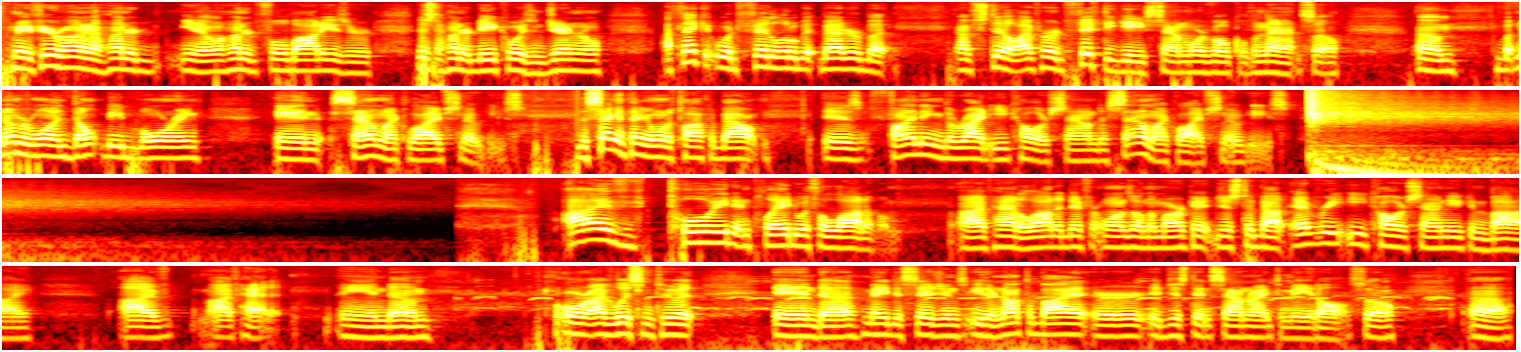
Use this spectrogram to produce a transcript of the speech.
I mean, if you're running 100, you know, 100 full bodies or just 100 decoys in general, I think it would fit a little bit better, but I've still, I've heard 50 geese sound more vocal than that. So, um, but number one, don't be boring and sound like live snow geese. The second thing I want to talk about is finding the right e-caller sound to sound like live snow geese. I've toyed and played with a lot of them. I've had a lot of different ones on the market. Just about every e-caller sound you can buy, I've I've had it, and um, or I've listened to it and uh, made decisions either not to buy it or it just didn't sound right to me at all. So, uh,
